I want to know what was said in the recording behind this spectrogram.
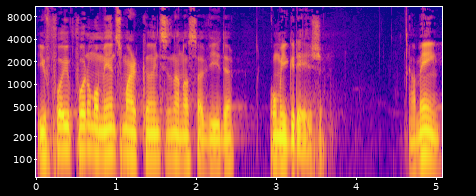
e foi, foram momentos marcantes na nossa vida como igreja. Amém?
